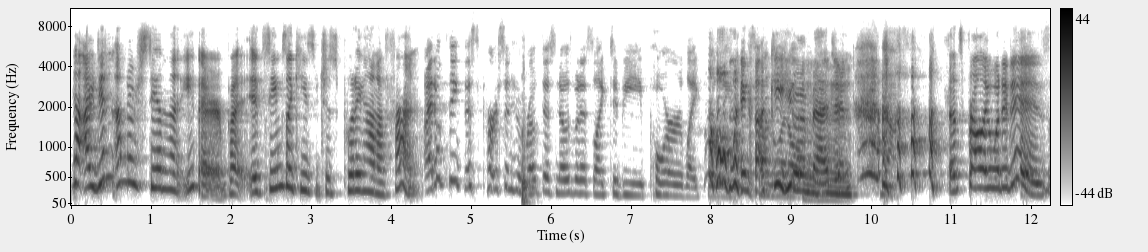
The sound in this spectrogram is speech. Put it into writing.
Yeah, I didn't understand that either, but it seems like he's just putting on a front. I don't think this person who wrote this knows what it's like to be poor, like Oh my god, can at you all. imagine? Yeah. Mm-hmm. That's probably what it is.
